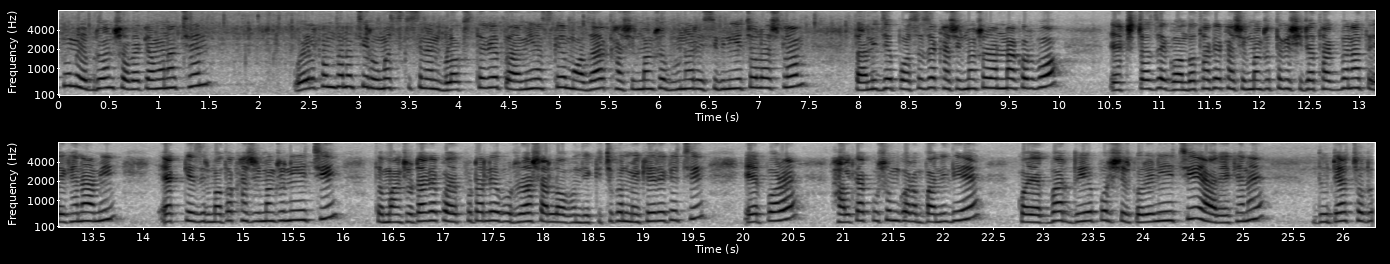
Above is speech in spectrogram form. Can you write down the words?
আলাইকুম এভরিওয়ান, সবাই কেমন আছেন? ওয়েলকাম জানাচ্ছি রোমাস কিচেন অ্যান্ড ব্লগস থেকে। তো আমি আজকে মজার খাসির মাংস ভুনা রেসিপি নিয়ে চলে আসলাম। তো আমি যে প্রসেসে খাসির মাংস রান্না করব এক্সট্রা যে গন্ধ থাকে খাসির মাংস থেকে সেটা থাকবে না। তো এখানে আমি এক কেজির মতো খাসির মাংস নিয়েছি। তো মাংসটাকে কয়েক ফোঁটা লেবুর রস আর লবণ দিয়ে কিছুক্ষণ মেখে রেখেছি। এরপরে হালকা কুসুম গরম পানি দিয়ে কয়েকবার ধুয়ে পরিষ্কার করে নিয়েছি। আর এখানে দুটা ছোটো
